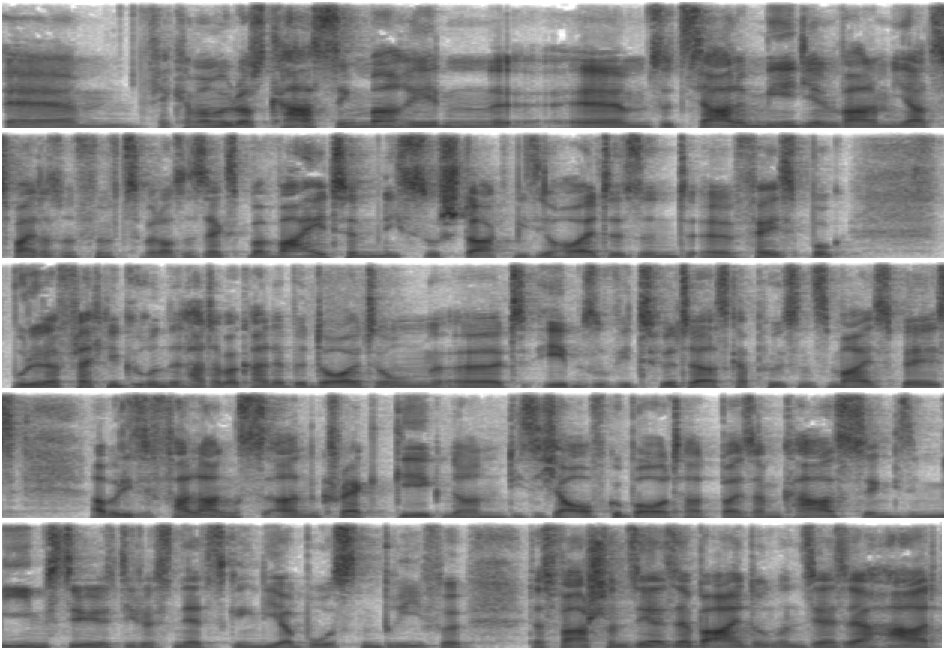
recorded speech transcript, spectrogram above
Ähm, vielleicht kann man mal über das Casting mal reden. Ähm, soziale Medien waren im Jahr 2005, 2006 bei weitem nicht so stark, wie sie heute sind. Äh, Facebook wurde da vielleicht gegründet, hat aber keine Bedeutung, äh, ebenso wie Twitter, es gab höchstens MySpace, aber diese Phalanx an Crack-Gegnern, die sich aufgebaut hat bei seinem Casting, diese Memes, die, die durchs Netz gingen, die erbosten Briefe, das war schon sehr, sehr beeindruckend und sehr, sehr hart.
